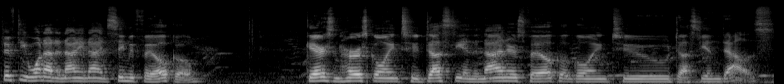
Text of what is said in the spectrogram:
51 out of 99, Simi Fehoko. Garrison Hearst going to Dusty and the Niners. Fehoko going to Dusty and Dallas.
